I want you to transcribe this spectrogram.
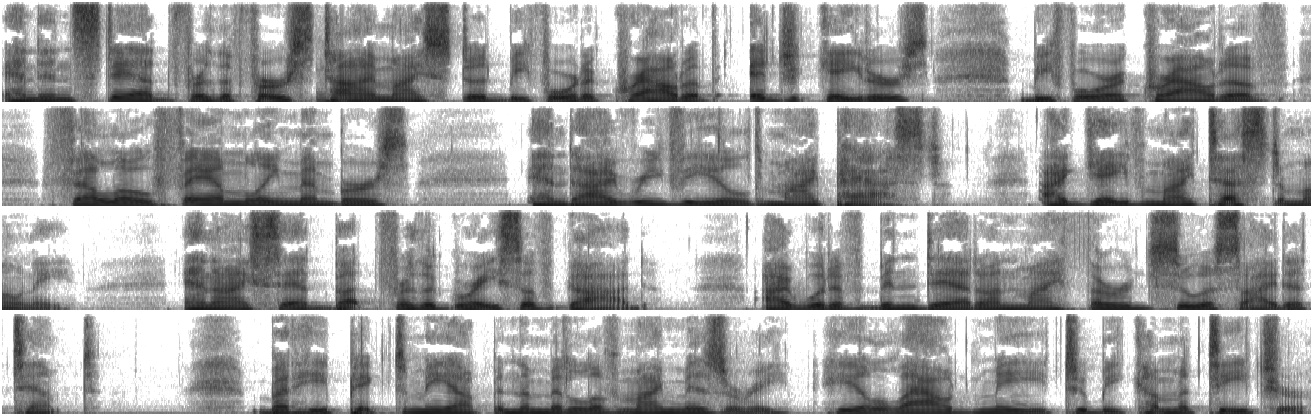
And instead, for the first time, I stood before a crowd of educators, before a crowd of fellow family members, and I revealed my past. I gave my testimony, and I said, But for the grace of God, I would have been dead on my third suicide attempt. But He picked me up in the middle of my misery. He allowed me to become a teacher.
